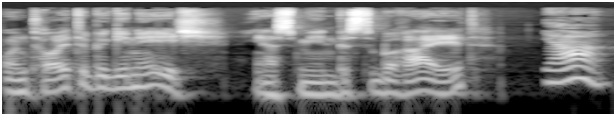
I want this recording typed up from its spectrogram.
Und heute beginne ich. Jasmin, bist du bereit? Ja.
